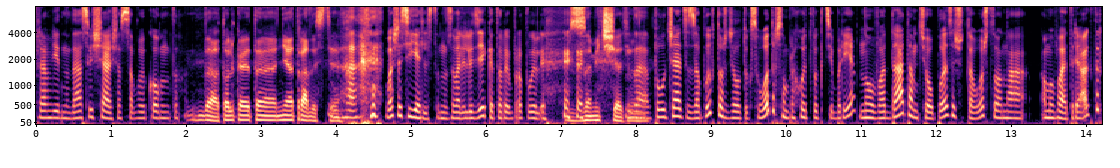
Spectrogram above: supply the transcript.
Прям видно, да, освещаю сейчас собой комнату. Да, только это не от радости. Да. Ваше сиятельство называли людей, которые проплыли. Замечательно. Да, получается, заплыв тоже делают Эксвотерс, он проходит в октябре, но вода там теплая за счет того, что она омывает реактор,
